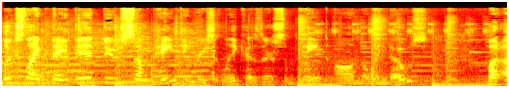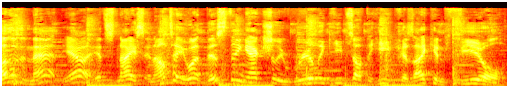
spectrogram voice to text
Looks like they did do some painting recently because there's some paint on the windows. But other than that, yeah, it's nice. And I'll tell you what, this thing actually really keeps out the heat because I can feel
